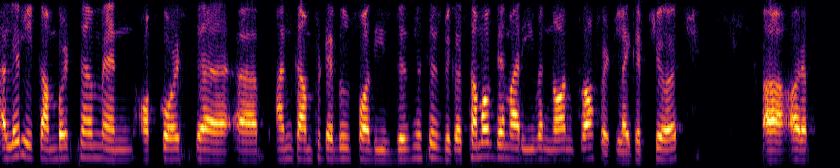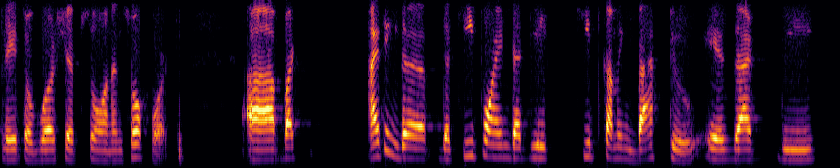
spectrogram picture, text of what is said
a little cumbersome and, of course, uh, uh, uncomfortable for these businesses because some of them are even non-profit, like a church uh, or a place of worship, so on and so forth. But I think the, the key point that we'll keep coming back to is that the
